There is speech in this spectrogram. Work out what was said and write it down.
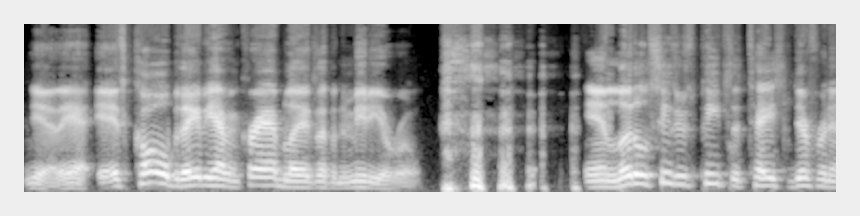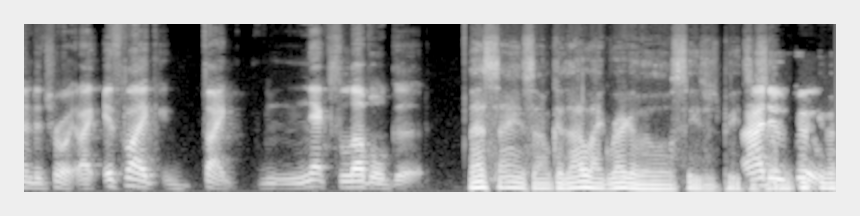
Yeah, they have, it's cold, but they be having crab legs up in the media room. and Little Caesars pizza tastes different in Detroit. Like it's like like next level good. That's saying something because I like regular Little Caesars pizza. I so do too.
